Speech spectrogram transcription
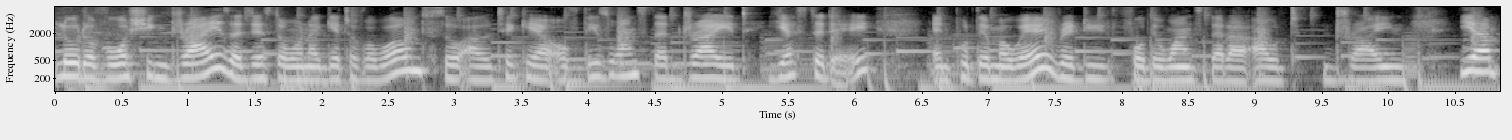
load of washing dries. I just don't want to get overwhelmed so i'll take care of these ones that dried yesterday and put them away ready for the ones that are out drying. Yeah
